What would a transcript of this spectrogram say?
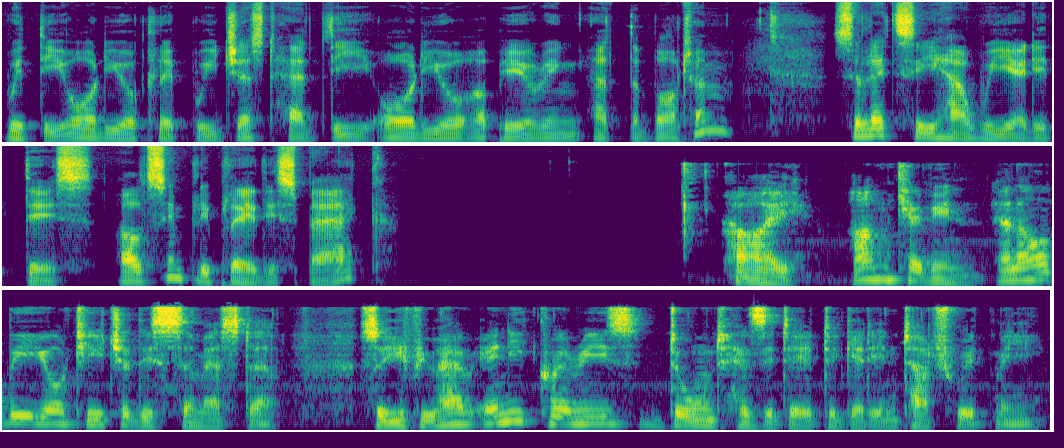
with the audio clip, we just had the audio appearing at the bottom. So let's see how we edit this. I'll simply play this back. Hi, I'm Kevin, and I'll be your teacher this semester. So if you have any queries, don't hesitate to get in touch with me.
